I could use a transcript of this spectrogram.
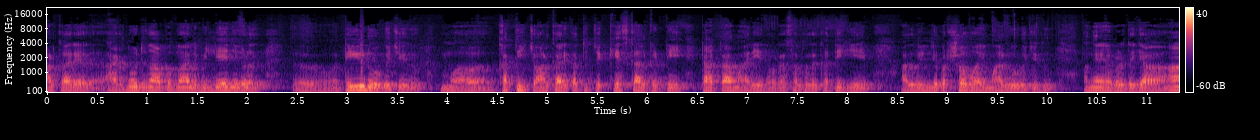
ആൾക്കാർ അറുന്നൂറ്റി നാൽപ്പത്തിനാല് വില്ലേജുകൾ തീയിടുകയൊക്കെ ചെയ്തു. കത്തിച്ചു ആൾക്കാരെ കത്തിച്ച് കേസ്കാൽ കെട്ടി ടാറ്റാമാരി എന്ന് പറയുന്ന സ്ഥലത്ത് കത്തിക്കുകയും അത് വലിയ പ്രക്ഷോഭമായി മാറുകയൊക്കെ ചെയ്തു. അങ്ങനെ ആയപ്പോഴത്തേക്ക് ആ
